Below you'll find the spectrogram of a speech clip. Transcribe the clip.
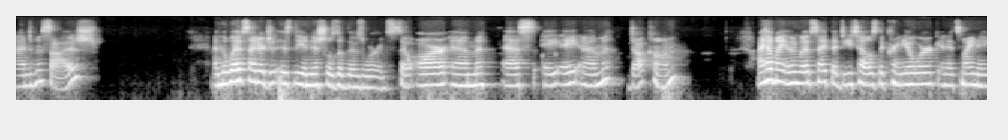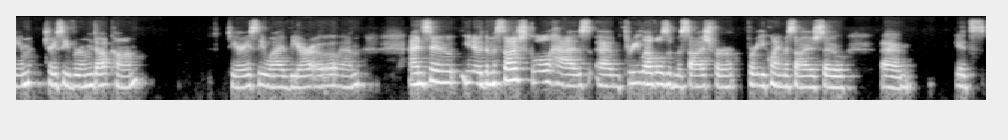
and massage. And the website is the initials of those words. So rmsaam.com. I have my own website that details the cranial work, and it's my name, tracyvroom.com. T R A C Y V R O O M. And so, you know, the massage school has um, three levels of massage for, for equine massage. So um, it's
